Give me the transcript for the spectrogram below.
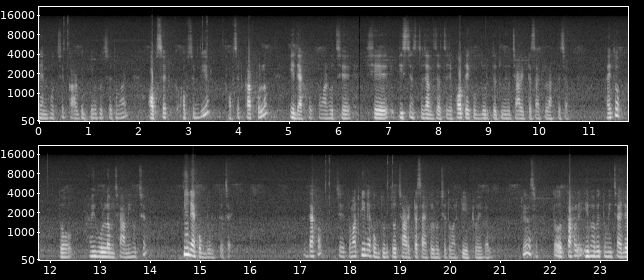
দেন হচ্ছে কার্ভে দিয়ে হচ্ছে তোমার অফসেট অফসেট দিয়ে অফসেট কার্ভ করলাম। এই দেখো তোমার হচ্ছে সে ডিস্টেন্সটা জানতে চাচ্ছে যে কত একক দূরত্বে তুমি হচ্ছে আরেকটা সার্কেল রাখতে চাও। তাই তো তো আমি বললাম যে আমি হচ্ছে তিন একক দূরত্বে চাই। দেখো যে তোমার তিন একক দূরত্ব হচ্ছে আরেকটা সাইকেল হচ্ছে তোমার ক্রিয়েট হয়ে গেল। ঠিক আছে? তো তাহলে এইভাবে তুমি চাইলে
